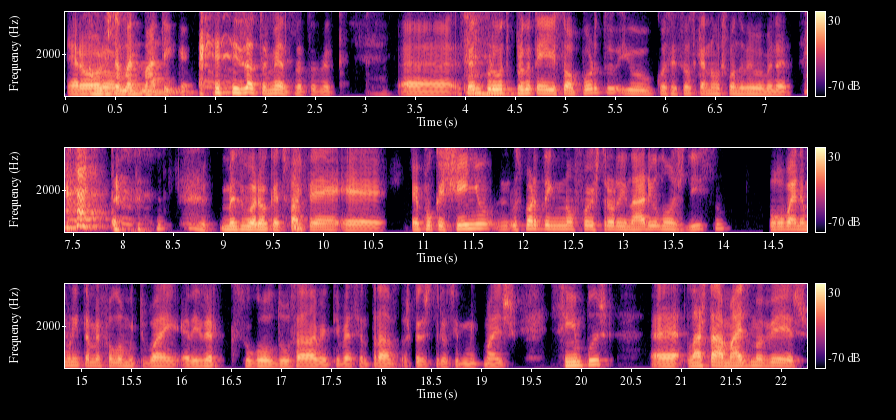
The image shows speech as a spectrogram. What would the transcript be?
era Só uma questão matemática. exatamente, exatamente. Uh, sempre pergunta, perguntem isso ao Porto e o Conceição se calhar não responde da mesma maneira. Mas o Aroca de facto é, é, é poucachinho. O Sporting não foi extraordinário, longe disso. O Rubén Amorim também falou muito bem a dizer que se o gol do Sarabia tivesse entrado, as coisas teriam sido muito mais simples. Uh, lá está, mais uma vez,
